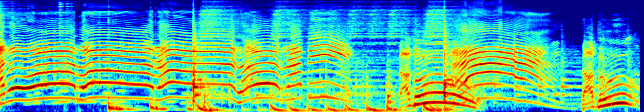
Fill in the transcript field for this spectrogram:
আরে ও রো রো রো রাবিক দাদু! দাদু।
